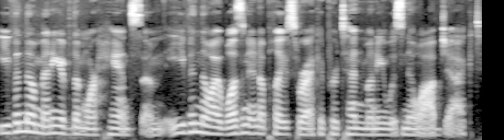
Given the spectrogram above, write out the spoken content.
even though many of them were handsome, even though I wasn't in a place where I could pretend money was no object.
